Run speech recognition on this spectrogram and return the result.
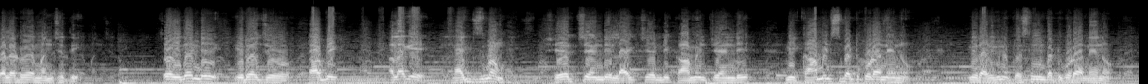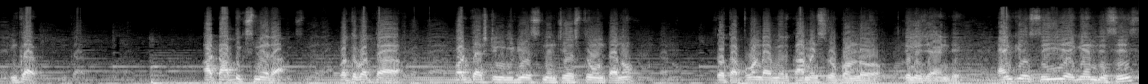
వెళ్ళడమే మంచిది. సో ఇదండి ఈరోజు టాపిక్ అలాగే మాక్సిమం షేర్ చేయండి లైక్ చేయండి కామెంట్ చేయండి. మీ కామెంట్స్ బట్టి కూడా నేను మీరు అడిగిన ప్రశ్నలను బట్టి కూడా నేను ఇంకా ఆ టాపిక్స్ మీద కొత్త కొత్త పాడ్కాస్టింగ్ వీడియోస్ నేను చేస్తూ ఉంటాను. సో తప్పకుండా మీరు కామెంట్స్ రూపంలో తెలియజేయండి. Thank you see again this is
